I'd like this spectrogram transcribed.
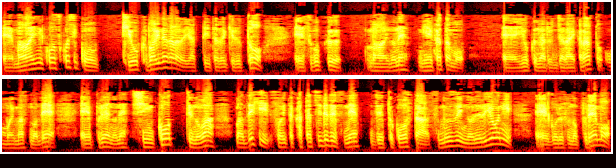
えー周りにこう少しこう、気を配りながらやっていただけると、えーすごく周りのね、見え方も、え良くなるんじゃないかなと思いますので、えプレーのね、進行っていうのは、まあ、ぜひそういった形でですね、ジェットコースタースムーズに乗れるように、えゴルフのプレーも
